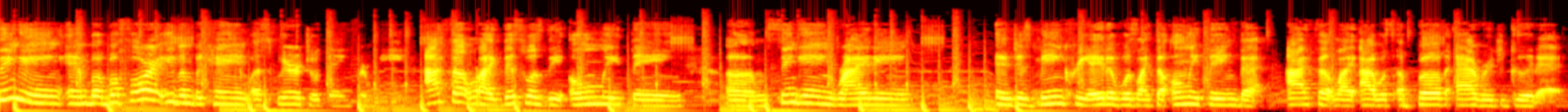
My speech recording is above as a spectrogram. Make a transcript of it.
Singing and but before it even became a spiritual thing for me, I felt like this was the only thing. Um, singing, writing, and just being creative was like the only thing that I felt like I was above average good at.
